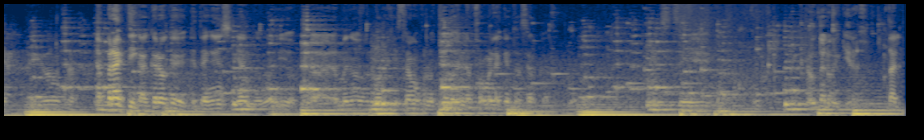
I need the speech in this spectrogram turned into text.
ya, ahí vamos a... La práctica creo que, que te han enseñando, ¿no? Digo, al menos lo registramos con los chicos en la forma en la que te acercas. Este... Pregunta lo que quieras. Dale,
